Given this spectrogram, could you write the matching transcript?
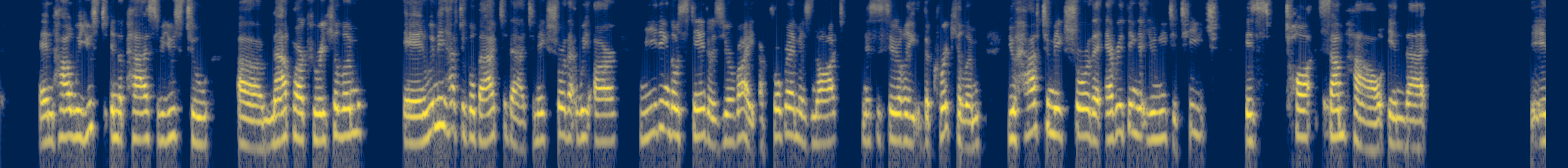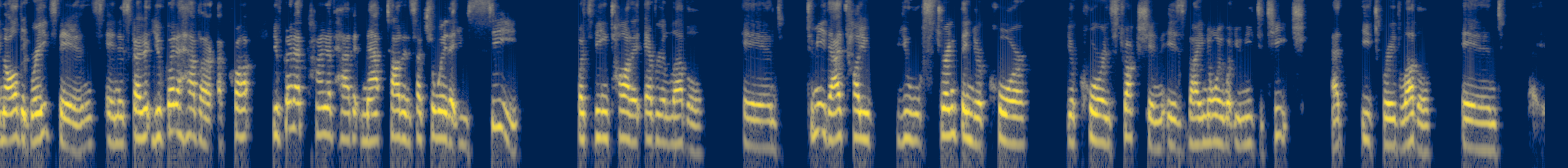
and how we used, to- in the past, we used to uh, map our curriculum. And we may have to go back to that to make sure that we are meeting those standards. You're right, a program is not necessarily the curriculum. You have to make sure that everything that you need to teach is taught somehow in that, in all the grade spans, and it's got to, you've got to have a, a crop, you've got to kind of have it mapped out in such a way that you see what's being taught at every level. And to me, that's how you, you strengthen your core, your core instruction is by knowing what you need to teach at each grade level. And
